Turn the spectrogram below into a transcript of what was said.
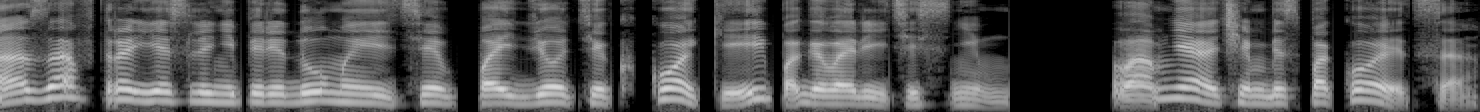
А завтра, если не передумаете, пойдете к Коке и поговорите с ним. Вам не о чем беспокоиться.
